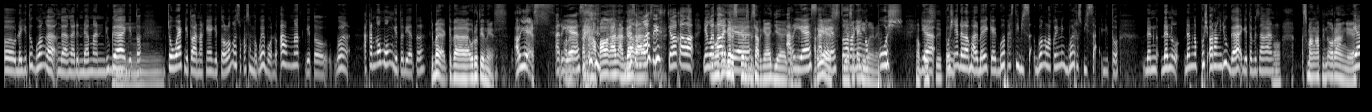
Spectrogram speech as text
eh, udah gitu gue nggak nggak nggak dendaman juga gitu Hmm. cuek gitu anaknya gitu lo nggak suka sama gue bodoh amat gitu gue akan ngomong gitu dia tuh Coba ya kita urutin nih. Aries. Aries. Orang- Kan hafal kan Anda Gak kan. semua sih coba kalau yang gue tahu Maksudnya aja garis-garis ya. besarnya aja. gitu. Aries, Aries, tuh biasa orang kayak yang gimana? nge-push Nge-push dia itu- pushnya dalam hal baik kayak gue pasti bisa gue ngelakuin ini gue harus bisa gitu dan dan dan nge-push orang juga gitu misalkan. Oh, semangatin orang ya. Iya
